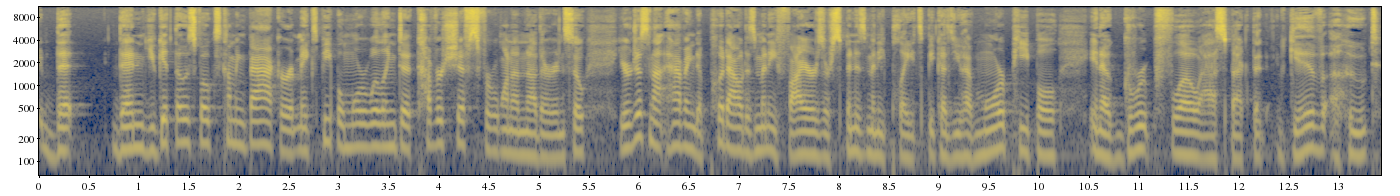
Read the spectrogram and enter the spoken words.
that then you get those folks coming back or it makes people more willing to cover shifts for one another. And so you're just not having to put out as many fires or spin as many plates because you have more people in a group flow aspect that give a hoot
